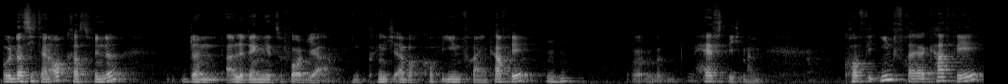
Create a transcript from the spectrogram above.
und was ich dann auch krass finde, dann alle denken jetzt sofort, ja, dann trinke ich einfach koffeinfreien Kaffee. Mhm. Heftig, Mann. Koffeinfreier Kaffee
